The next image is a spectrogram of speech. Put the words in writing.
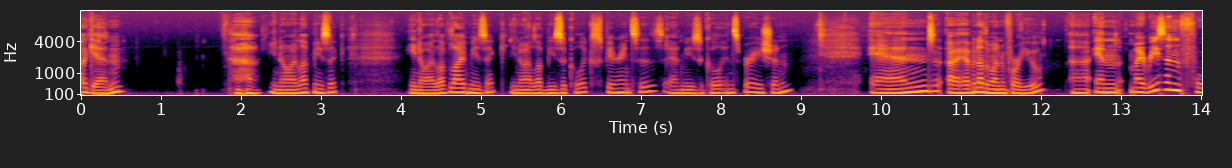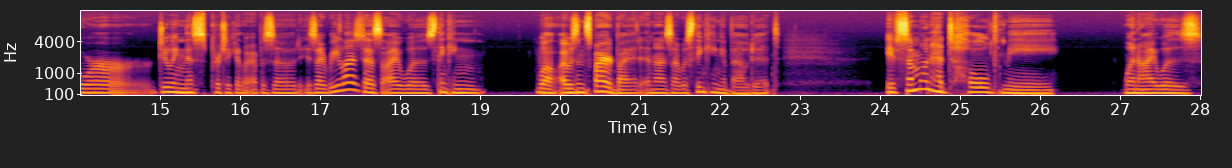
again. you know, I love music. You know, I love live music. You know, I love musical experiences and musical inspiration. And I have another one for you. Uh, and my reason for doing this particular episode is I realized as I was thinking, well, I was inspired by it. And as I was thinking about it, if someone had told me when I was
